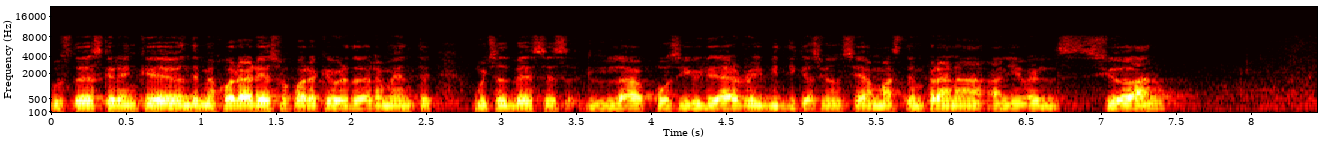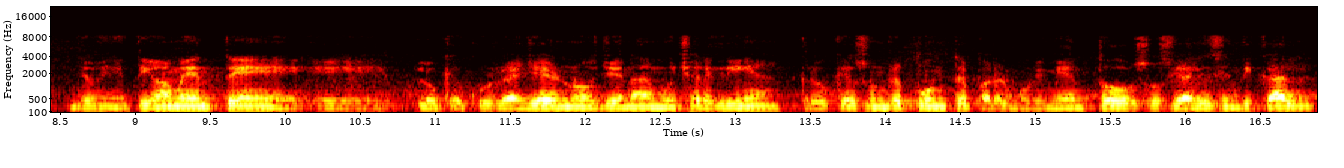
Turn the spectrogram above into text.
¿Ustedes creen que deben de mejorar eso para que verdaderamente muchas veces la posibilidad de reivindicación sea más temprana a nivel ciudadano? Definitivamente eh, lo que ocurrió ayer nos llena de mucha alegría, creo que es un repunte para el movimiento social y sindical.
